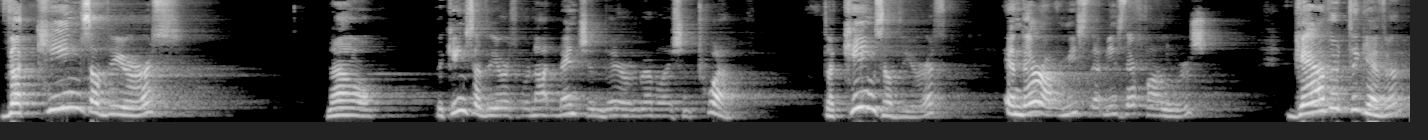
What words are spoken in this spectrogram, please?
the kings of the earth. Now, the kings of the earth were not mentioned there in Revelation 12. The kings of the earth and their armies, that means their followers, gathered together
